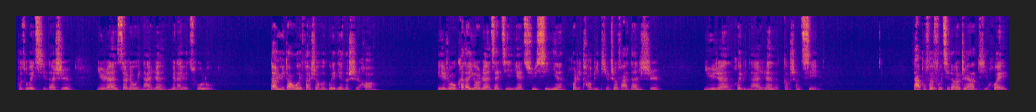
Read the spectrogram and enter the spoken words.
不足为奇的是，女人则认为男人越来越粗鲁。当遇到违反社会规定的时候，例如，看到有人在禁烟区吸烟或者逃避停车罚单时，女人会比男人更生气。大部分夫妻都有这样的体会：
